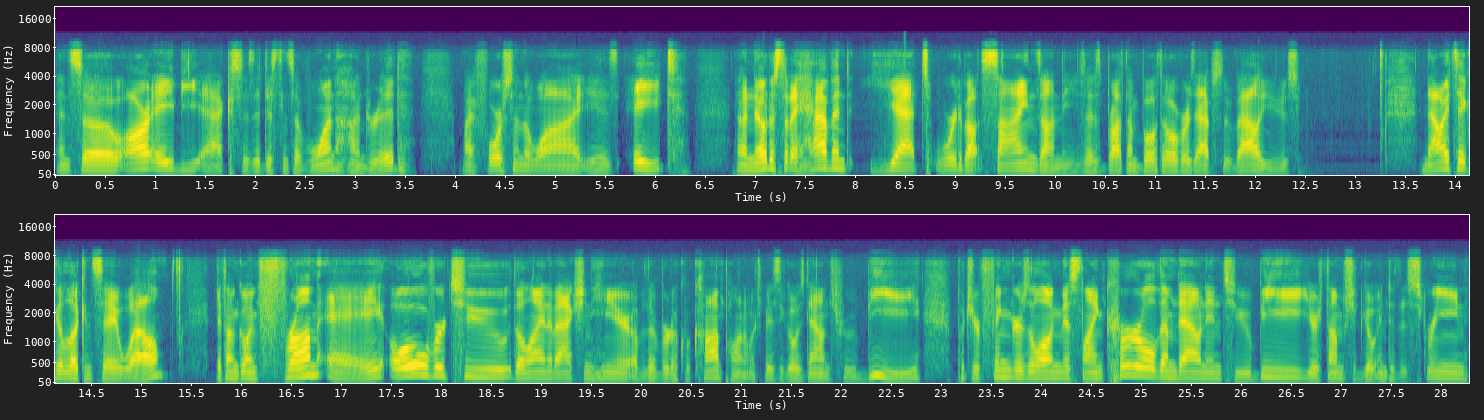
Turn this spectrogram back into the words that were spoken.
And so RABX is a distance of 100. My force in the Y is 8. Now notice that I haven't yet worried about signs on these. I just brought them both over as absolute values. Now I take a look and say, well, if I'm going from A over to the line of action here of the vertical component, which basically goes down through B, put your fingers along this line, curl them down into B, your thumb should go into the screen,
